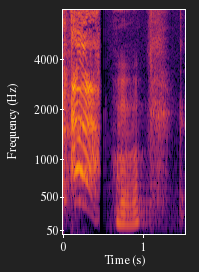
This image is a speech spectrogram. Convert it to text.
Mhm.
